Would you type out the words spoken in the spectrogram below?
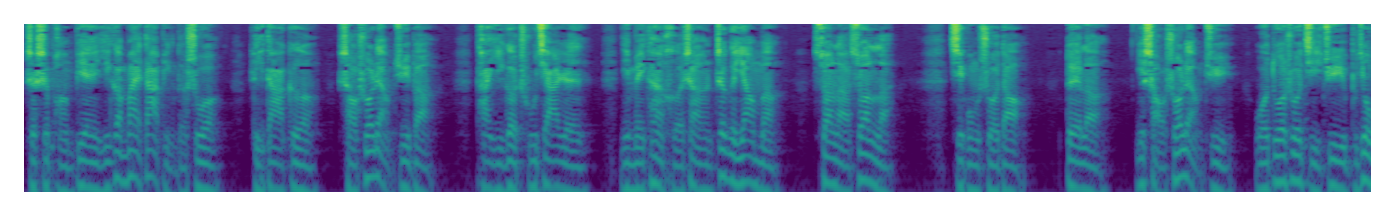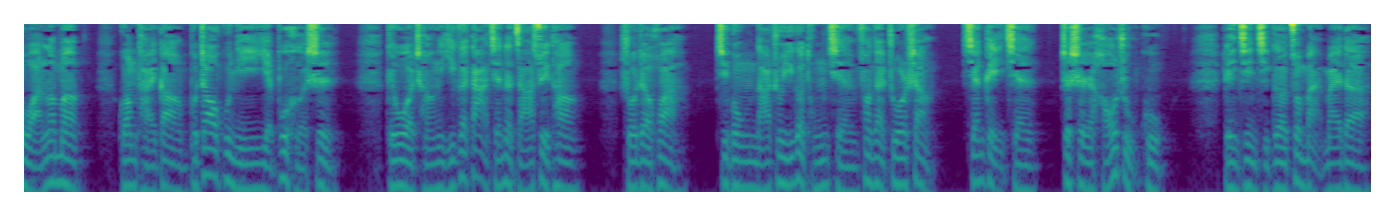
这时旁边一个卖大饼的说：“李大哥，少说两句吧。他一个出家人，你没看和尚这个样吗？算了算了。”济公说道：“对了，你少说两句，我多说几句不就完了吗？光抬杠不照顾你也不合适。给我盛一个大钱的杂碎汤。”说这话，济公拿出一个铜钱放在桌上，先给钱，这是好主顾。临近几个做买卖的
